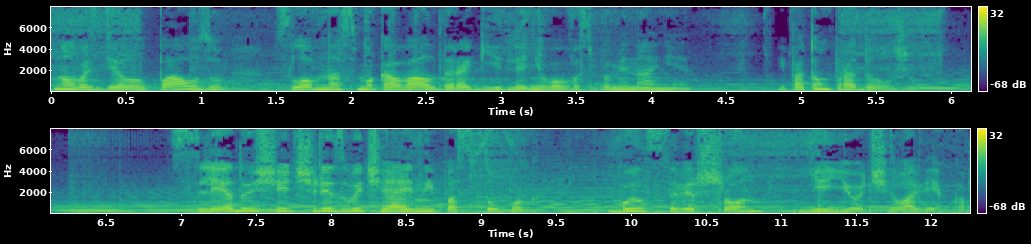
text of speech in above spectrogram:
снова сделал паузу, словно смаковал дорогие для него воспоминания, и потом продолжил. Следующий чрезвычайный поступок был совершен ее человеком.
